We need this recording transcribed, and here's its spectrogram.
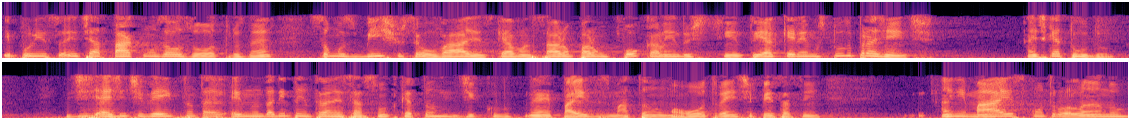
e por isso a gente ataca uns aos outros, né? Somos bichos selvagens que avançaram para um pouco além do instinto e queremos tudo pra gente. A gente quer tudo. A gente vê aí tanta. Não dá nem para entrar nesse assunto que é tão ridículo, né? Países matando um ao outro, a gente pensa assim: animais controlando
